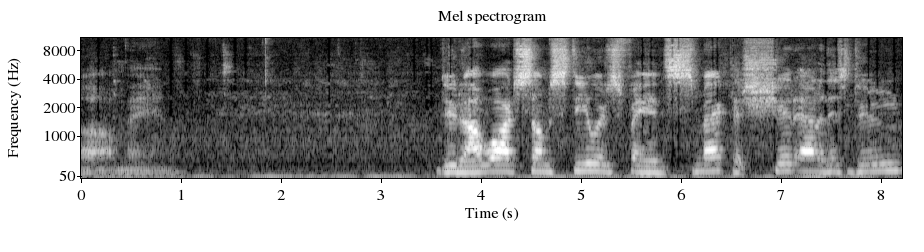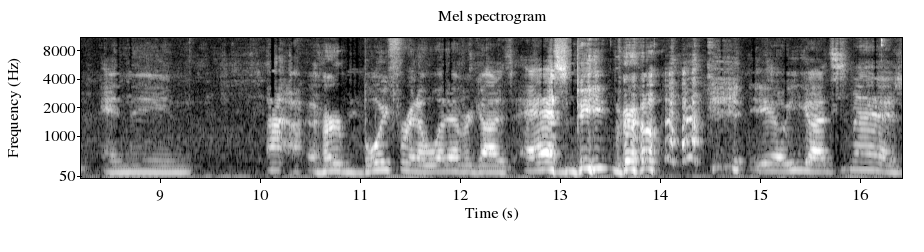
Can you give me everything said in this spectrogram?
oh, man. Dude, I watched some Steelers fans smack the shit out of this dude, and then I, her boyfriend or whatever got his ass beat, bro. Yo, he got smashed.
